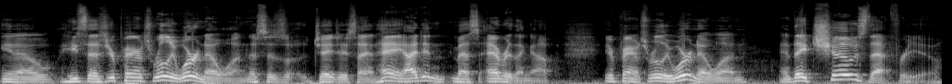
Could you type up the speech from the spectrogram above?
you know, he says, Your parents really were no one. This is JJ saying, Hey, I didn't mess everything up. Your parents really were no one, and they chose that for you.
